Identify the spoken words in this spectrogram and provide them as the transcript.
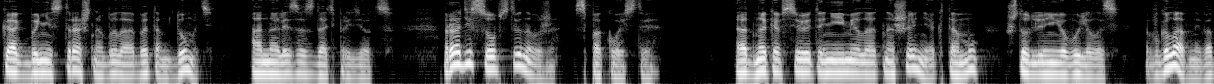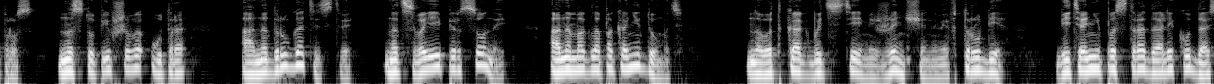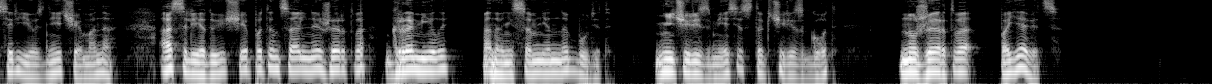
Как бы ни страшно было об этом думать, анализы сдать придется. Ради собственного же спокойствия. Однако все это не имело отношения к тому, что для нее вылилось в главный вопрос наступившего утра, о надругательстве над своей персоной она могла пока не думать. Но вот как быть с теми женщинами в трубе? Ведь они пострадали куда серьезнее, чем она. А следующая потенциальная жертва – громилы – она, несомненно, будет. Не через месяц, так через год. Но жертва появится.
